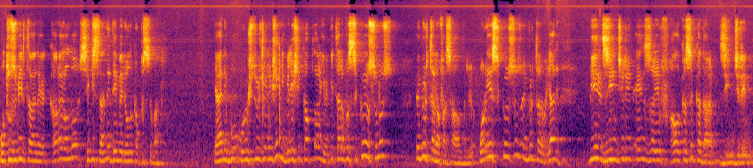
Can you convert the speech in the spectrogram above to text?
E, 31 tane karayolu, 8 tane de demiryolu kapısı var. Yani bu uyuşturucu öyle bir şey ki bileşik kaplar gibi bir tarafı sıkıyorsunuz öbür tarafa saldırıyor. Orayı sıkıyorsunuz öbür tarafa. Yani bir zincirin en zayıf halkası kadar zincirin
